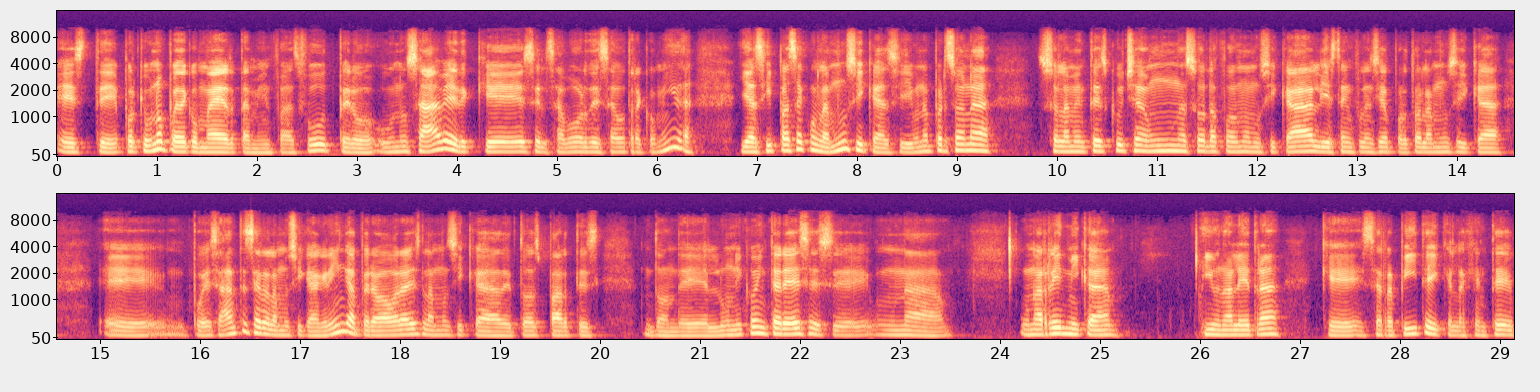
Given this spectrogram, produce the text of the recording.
este, porque uno puede comer también fast food, pero uno sabe de qué es el sabor de esa otra comida. Y así pasa con la música. Si una persona solamente escucha una sola forma musical y está influenciada por toda la música, eh, pues antes era la música gringa, pero ahora es la música de todas partes, donde el único interés es eh, una, una rítmica y una letra que se repite y que la gente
